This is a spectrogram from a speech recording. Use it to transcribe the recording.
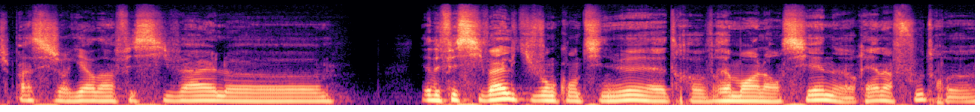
je sais pas si je regarde un festival. euh, il y a des festivals qui vont continuer à être vraiment à l'ancienne, euh, rien à foutre. euh.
